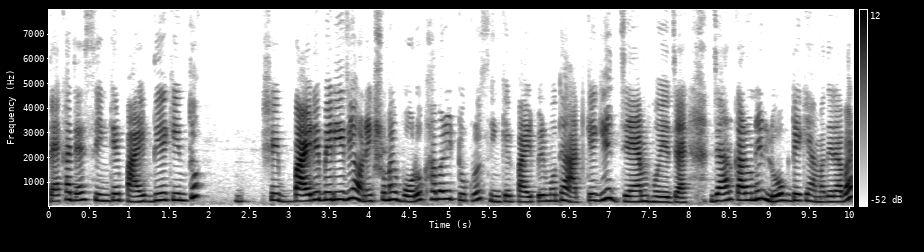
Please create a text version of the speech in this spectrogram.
দেখা যায় সিঙ্কের পাইপ দিয়ে কিন্তু সেই বাইরে বেরিয়ে যেয়ে অনেক সময় বড় খাবারের টুকরো সিঙ্কের পাইপের মধ্যে আটকে গিয়ে জ্যাম হয়ে যায়। যার কারণে লোক ডেকে আমাদের আবার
